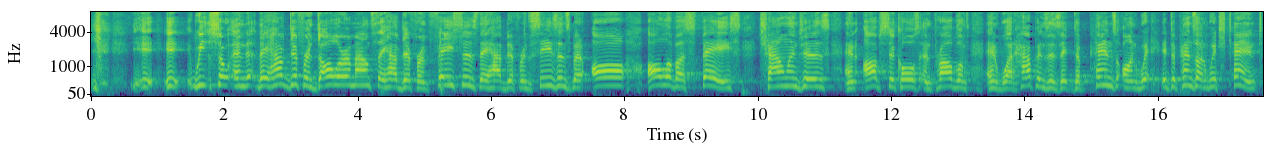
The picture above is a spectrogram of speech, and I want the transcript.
It, it, we, so, and they have different dollar amounts, they have different faces, they have different seasons, but all, all of us face challenges and obstacles and problems. And what happens is it depends on which, it depends on which tent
